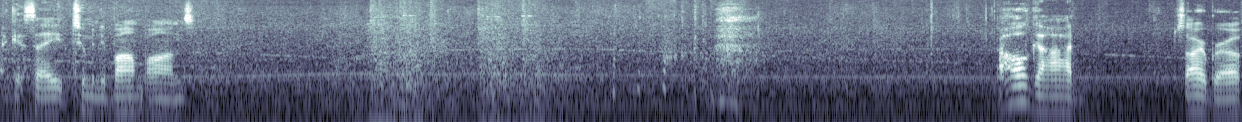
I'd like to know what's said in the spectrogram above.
I guess I ate too many bonbons. oh god. Sorry, bro.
